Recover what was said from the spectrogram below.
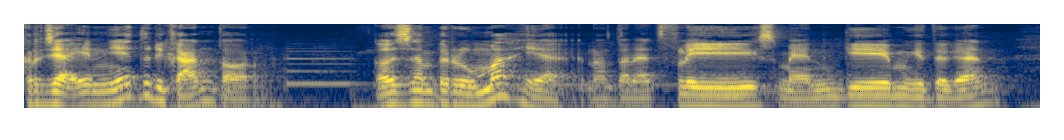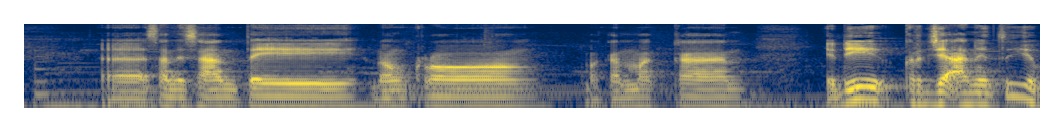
kerjainnya itu di kantor kalau sampai rumah ya nonton Netflix main game gitu kan. Eh, santai-santai nongkrong makan-makan. Jadi kerjaan itu ya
